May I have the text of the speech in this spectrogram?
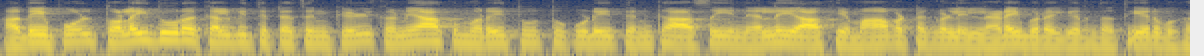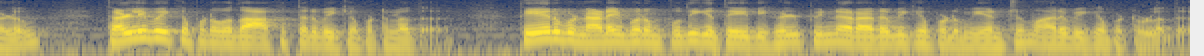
அதேபோல் தொலைதூர கல்வி திட்டத்தின் கீழ் கன்னியாகுமரி தூத்துக்குடி தென்காசி நெல்லை ஆகிய மாவட்டங்களில் நடைபெற இருந்த தேர்வுகளும் தள்ளி வைக்கப்படுவதாக தெரிவிக்கப்பட்டுள்ளது. தேர்வு நடைபெறும் புதிய தேதிகள் பின்னர் அறிவிக்கப்படும் என்றும் அறிவிக்கப்பட்டுள்ளது.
